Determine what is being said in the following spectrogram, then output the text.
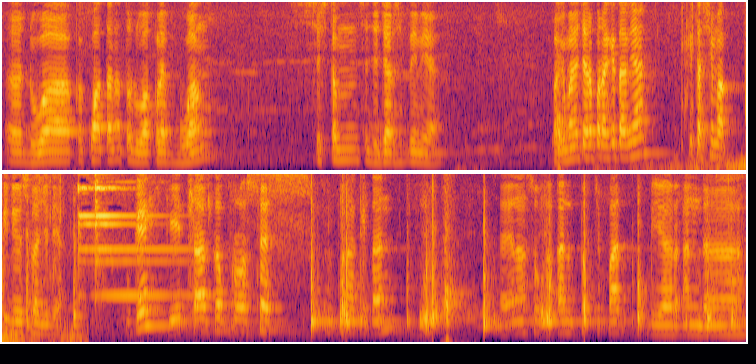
eh, dua kekuatan atau dua klep buang sistem sejajar seperti ini ya. Bagaimana cara perakitannya? Kita simak video selanjutnya. Oke, kita ke proses perakitan. Saya langsung akan percepat biar Anda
